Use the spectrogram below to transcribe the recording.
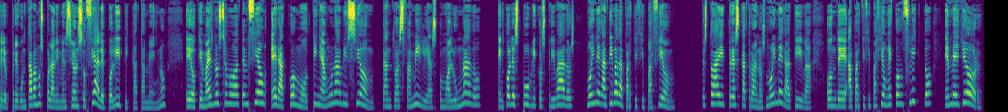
pero preguntábamos pola dimensión social e política tamén, non? E o que máis nos chamou a atención era como tiñan unha visión tanto as familias como o alumnado en coles públicos privados moi negativa da participación. Isto hai 3-4 anos, moi negativa, onde a participación é conflicto, é mellor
